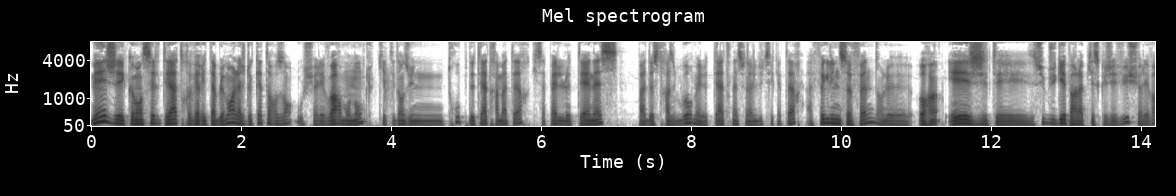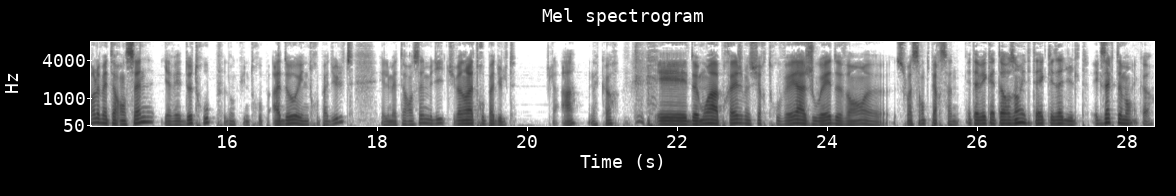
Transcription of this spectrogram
Mais j'ai commencé le théâtre véritablement à l'âge de 14 ans où je suis allé voir mon oncle qui était dans une troupe de théâtre amateur qui s'appelle le TNS pas de Strasbourg, mais le Théâtre National du Sécateur, à Föglinshofen, dans le Haut-Rhin. Et j'étais subjugué par la pièce que j'ai vue. Je suis allé voir le metteur en scène. Il y avait deux troupes, donc une troupe ado et une troupe adulte. Et le metteur en scène me dit, tu vas dans la troupe adulte. Je là, ah, d'accord. Et deux mois après, je me suis retrouvé à jouer devant euh, 60 personnes. Et t'avais 14 ans et t'étais avec les adultes. Exactement. D'accord.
